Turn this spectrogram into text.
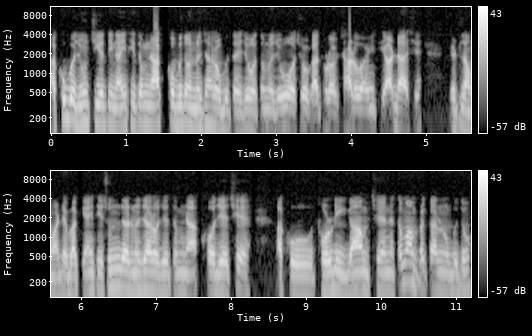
આ ખૂબ જ ઊંચી હતી ને અહીંથી તમને આખો બધો નજારો બતાય. જુઓ તમે જુઓ છો કે આ થોડાક ઝાડવા અહીંથી આડા છે, એટલા માટે બાકી અહીંથી સુંદર નજારો જે તમને આખો જે છે, આખું થોરડી ગામ છે અને તમામ પ્રકારનું બધું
